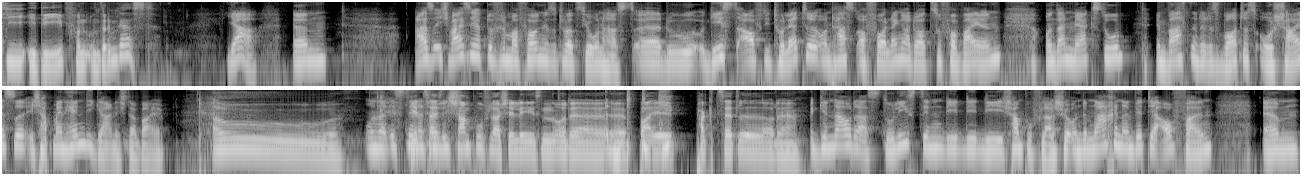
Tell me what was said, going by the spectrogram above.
Die Idee von unserem Gast. Ja, ähm, also ich weiß nicht, ob du schon mal folgende Situation hast. Äh, du gehst auf die Toilette und hast auch vor, länger dort zu verweilen und dann merkst du im wahrsten Sinne des Wortes, oh scheiße, ich habe mein Handy gar nicht dabei. Oh. Und dann ist der Jetzt natürlich heißt Shampooflasche lesen oder äh, bei Packzettel oder. Genau das. Du liest den, die, die, die Shampooflasche und im Nachhinein wird dir auffallen, ähm,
